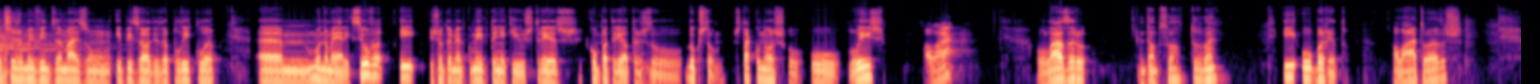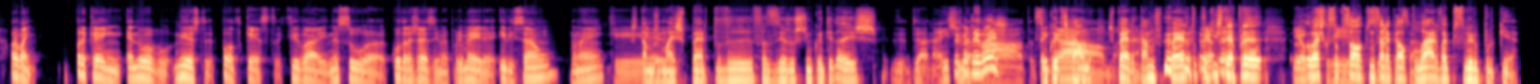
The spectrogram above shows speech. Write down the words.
todos, sejam bem-vindos a mais um episódio da película. Um, o meu nome é Eric Silva e, juntamente comigo, tenho aqui os três compatriotas do, do costume. Está connosco o Luís. Olá. O Lázaro. Então, pessoal, tudo bem? E o Barreto. Olá a todos. Ora bem, para quem é novo neste podcast que vai na sua 41 edição, não é? Que Estamos é... mais perto de fazer os 52. Ah, não, isso 52? Falta, 50, calma. calma. Espera, estamos perto porque isto é para. Eu Eu, acho que se o pessoal começar a calcular, vai perceber o porquê.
